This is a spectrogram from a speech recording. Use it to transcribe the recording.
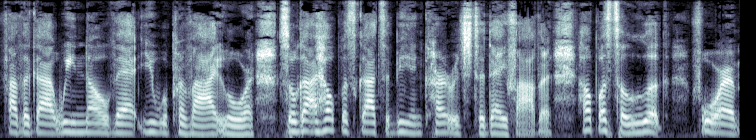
Father God, we know that you will provide, Lord. So God, help us, God, to be encouraged today, Father. Help us to look for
